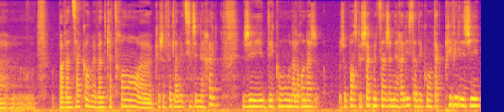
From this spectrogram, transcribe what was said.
euh, pas 25 ans, mais 24 ans euh, que je fais de la médecine générale. J'ai des alors on a, je pense que chaque médecin généraliste a des contacts privilégiés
